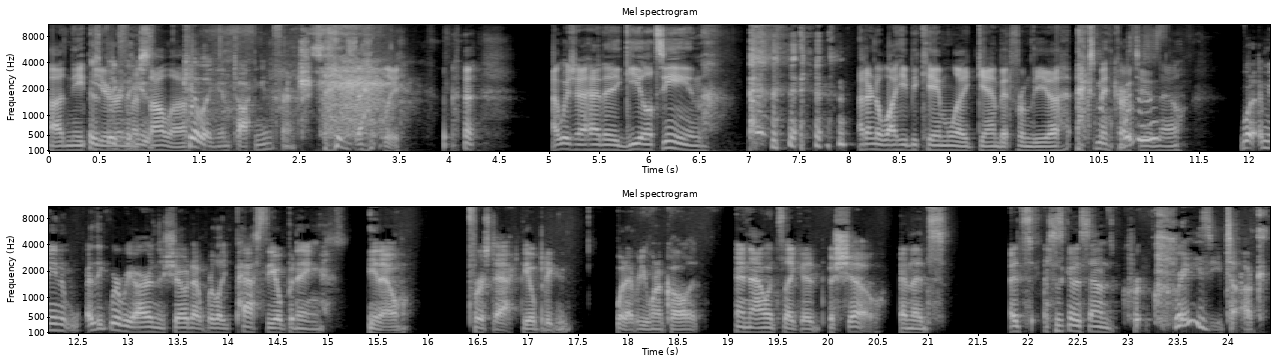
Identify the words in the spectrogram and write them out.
uh, Napier and Marsala. killing and talking in French. exactly. I wish I had a guillotine. I don't know why he became like Gambit from the uh, X Men cartoon now. What I mean, I think where we are in the show now, we're like past the opening, you know, first act, the opening, whatever you want to call it, and now it's like a, a show, and it's it's this is going to sound cr- crazy talk,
